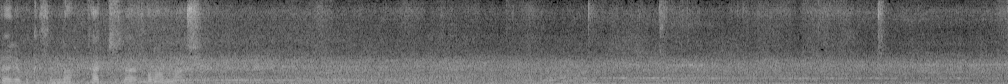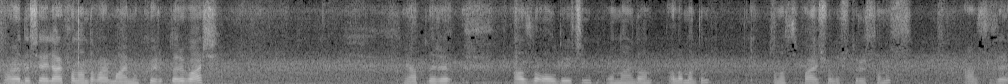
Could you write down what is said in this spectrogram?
Şöyle bu kısımda kaktüsler falan var. Arada şeyler falan da var. Maymun kuyrukları var. Fiyatları fazla olduğu için onlardan alamadım. Ama sipariş oluşturursanız ben size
